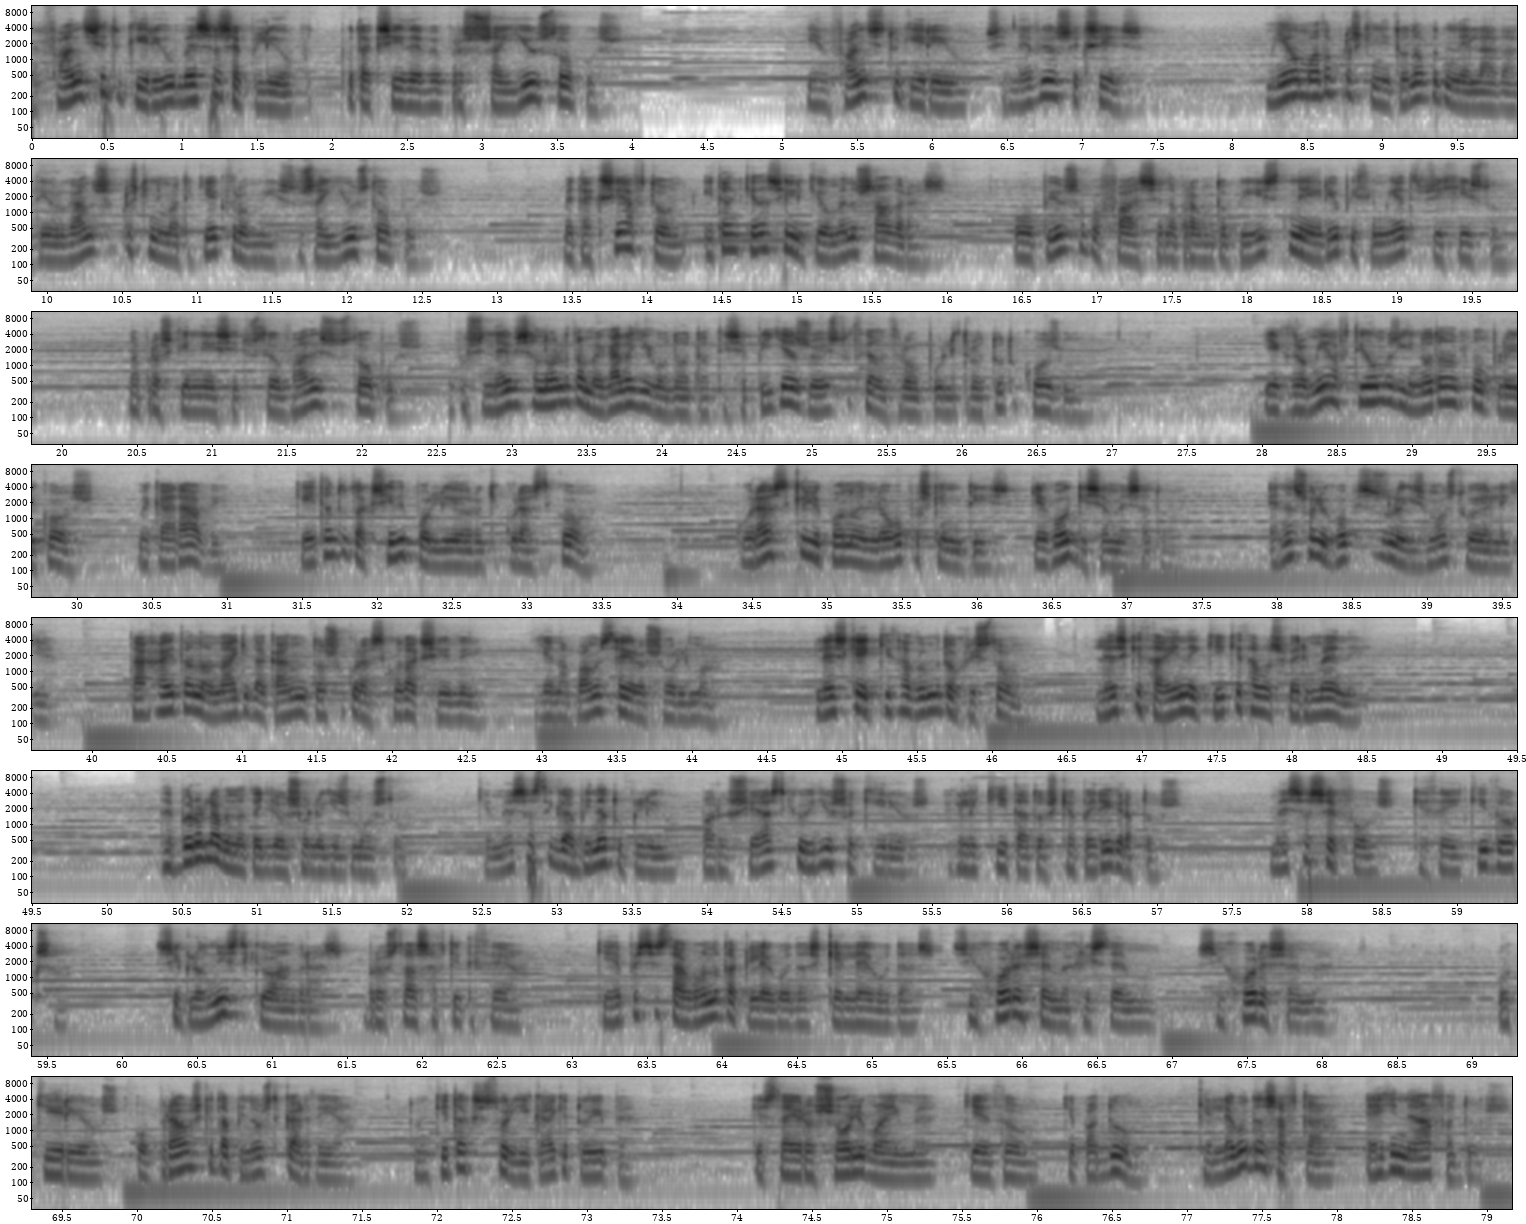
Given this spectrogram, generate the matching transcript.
Εμφάνιση του Κυρίου μέσα σε πλοίο που ταξίδευε προς τους Αγίους Τόπους. Η εμφάνιση του Κυρίου συνέβη ως εξής. Μία ομάδα προσκυνητών από την Ελλάδα διοργάνωσε προσκυνηματική εκδρομή στους Αγίους Τόπους. Μεταξύ αυτών ήταν και ένας ηλικιωμένος άνδρας, ο οποίος αποφάσισε να πραγματοποιήσει την ιερή επιθυμία της ψυχής του, να προσκυνήσει τους θεοβάδιστους τόπους, όπου συνέβησαν όλα τα μεγάλα γεγονότα της επίγειας ζωής του Θεανθρώπου λυτρωτού του κόσμου. Η εκδρομή αυτή όμως γινόταν ατμοπλοϊκός, με καράβι, και ήταν το ταξίδι πολύ ωραίο και κουραστικό. Κουράστηκε λοιπόν ο εν λόγω προσκυνητής και γόγγισε μέσα του. Ένας ολιγόπιστος λογισμός του έλεγε: Τάχα ήταν ανάγκη να κάνουμε τόσο κουραστικό ταξίδι, για να πάμε στα Ιεροσόλυμα. Λες και εκεί θα δούμε τον Χριστό. Λες και θα είναι εκεί και θα μας περιμένει. Δεν πρόλαβε να τελειώσει ο λογισμός του, και μέσα στην καμπίνα του πλοίου παρουσιάστηκε ο ίδιος ο κύριος, γλυκύτατος και απερίγραπτος, μέσα σε φως και θεϊκή δόξα. Συγκλονίστηκε ο άνδρας μπροστά σε αυτή τη θέα και έπεσε στα γόνατα κλαίγοντας και λέγοντας «Συγχώρεσέ με, Χριστέ μου, συγχώρεσέ με». Ο Κύριος, ο πράος και ταπεινός στην καρδία, τον κοίταξε στοργικά και του είπε «Και στα Ιεροσόλυμα είμαι και εδώ και παντού» και λέγοντας αυτά έγινε άφαντος.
